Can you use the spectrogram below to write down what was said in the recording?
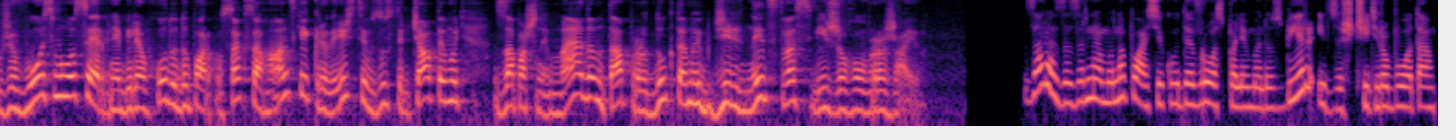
Уже 8 серпня біля входу до парку Саксаганський криворіжців зустрічатимуть запашним медом та продуктами бджільництва свіжого врожаю. Зараз зазирнемо на пасіку, де в розпалі медозбір і дзищить робота.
